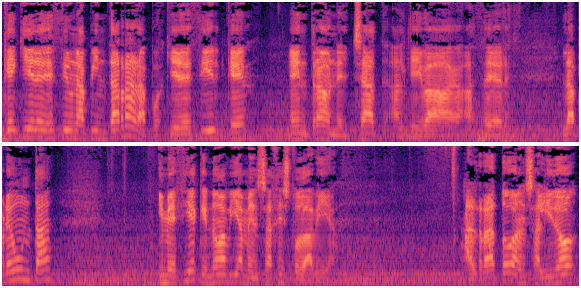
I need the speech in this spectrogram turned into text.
¿Qué quiere decir una pinta rara? Pues quiere decir que he entrado en el chat al que iba a hacer la pregunta y me decía que no había mensajes todavía. Al rato han salido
